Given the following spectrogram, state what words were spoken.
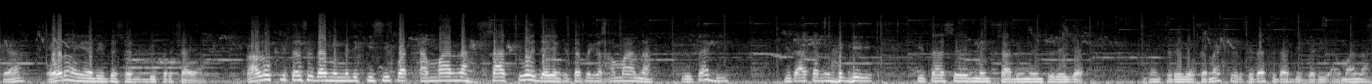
ya orang yang dipercaya kalau kita sudah memiliki sifat amanah satu aja yang kita pegang amanah itu tadi tidak akan lagi kita saling mencurigai mencurigai karena kita sudah diberi amanah.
